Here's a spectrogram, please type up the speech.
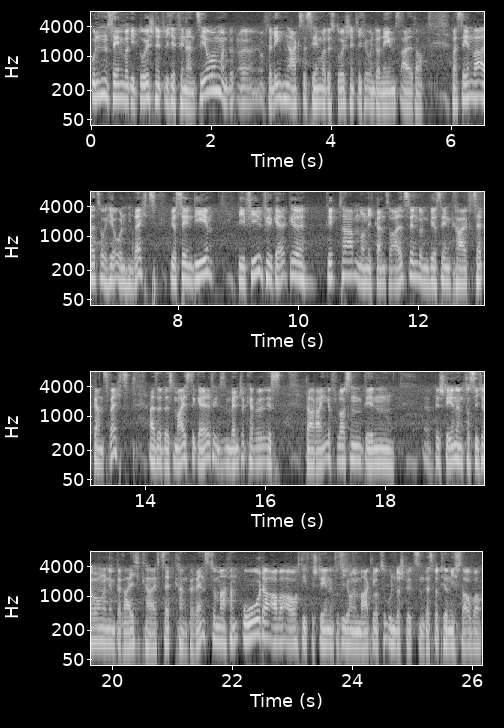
Unten sehen wir die durchschnittliche Finanzierung und äh, auf der linken Achse sehen wir das durchschnittliche Unternehmensalter. Was sehen wir also hier unten rechts? Wir sehen die, die viel, viel Geld gekriegt haben, noch nicht ganz so alt sind und wir sehen Kfz ganz rechts. Also das meiste Geld in diesem Venture Capital ist da reingeflossen, den bestehenden Versicherungen im Bereich Kfz Konkurrenz zu machen oder aber auch die bestehenden Versicherungen Makler zu unterstützen. Das wird hier nicht sauber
